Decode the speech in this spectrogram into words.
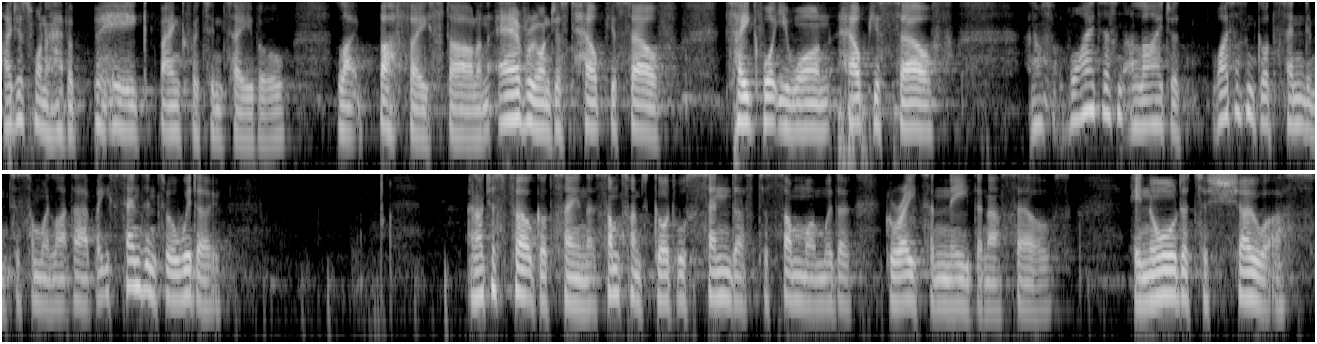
I just want to have a big banqueting table, like buffet style, and everyone just help yourself, take what you want, help yourself. And I was like, why doesn't Elijah, why doesn't God send him to somewhere like that? But he sends him to a widow. And I just felt God saying that sometimes God will send us to someone with a greater need than ourselves in order to show us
